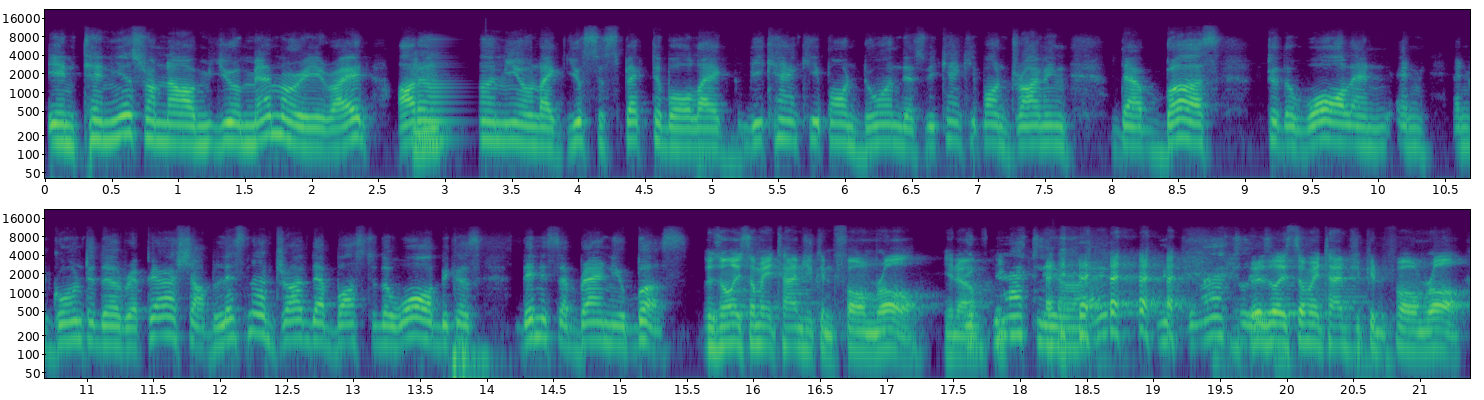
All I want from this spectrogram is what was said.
in 10 years from now, your memory, right? Mm-hmm you know, like you're suspectable like we can't keep on doing this. We can't keep on driving that bus to the wall and and and going to the repair shop. Let's not drive that bus to the wall because then it's a brand new bus. There's only so many times you can foam roll you know? Exactly right? Exactly. There's only so many times you can foam roll.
